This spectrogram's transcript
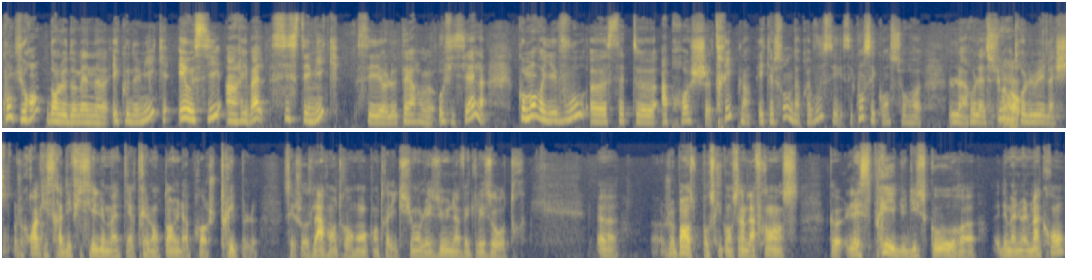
concurrent dans le domaine économique et aussi un rival systémique, c'est euh, le terme officiel. Comment voyez-vous euh, cette approche triple et quelles sont, d'après vous, ses, conséquences sur la relation entre l'UE et la Chine? Je crois qu'il sera difficile de maintenir très longtemps une approche triple. Ces choses-là rentreront en contradiction les unes avec les autres. je pense, pour ce qui concerne la France, que l'esprit du discours euh, d'Emmanuel Macron,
